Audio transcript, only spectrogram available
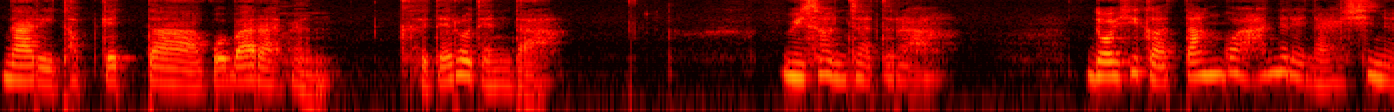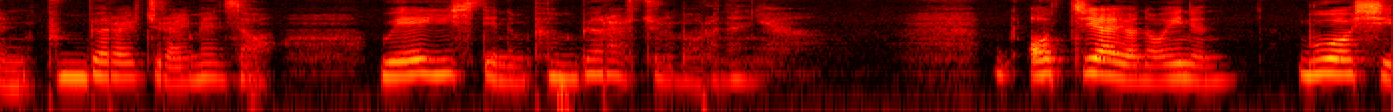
날이 덥겠다고 말하면 그대로 된다. 위선자들아, 너희가 땅과 하늘의 날씨는 분별할 줄 알면서 왜 이 시대는 분별할 줄 모르느냐? 어찌하여 너희는 무엇이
